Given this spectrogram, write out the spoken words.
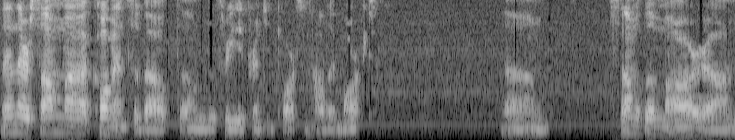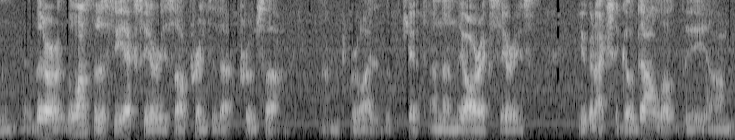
Then there are some uh, comments about um, the 3D printed parts and how they're marked. Um, some of them are, um, there are the ones that are CX series are printed at Prusa and provided with the kit, and then the RX series, you can actually go download the um,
